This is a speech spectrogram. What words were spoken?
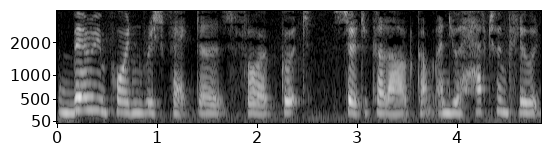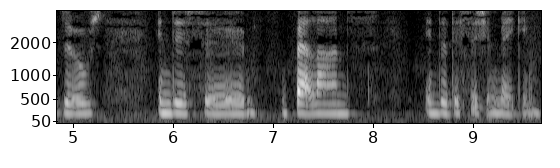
very important risk factors for a good surgical outcome. And you have to include those in this uh, balance in the decision making.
